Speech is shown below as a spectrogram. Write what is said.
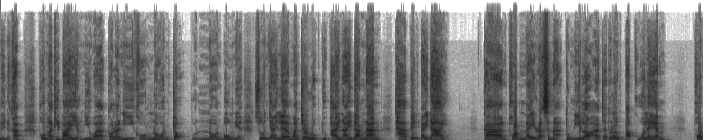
เลยนะครับ ผมอธิบายอย่างนี้ว่ากรณีของหนอนเจาะผลหนอนบุ้งเนี่ยส่วนใหญ่แล้วมันจะหลบอยู่ภายในดังนั้น ถ้าเป็นไปได้ การพ่นในลักษณะตรงนี้เราอาจจะเริ่มปรับหัวแหลมพ่น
